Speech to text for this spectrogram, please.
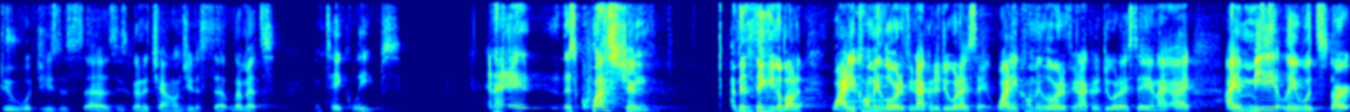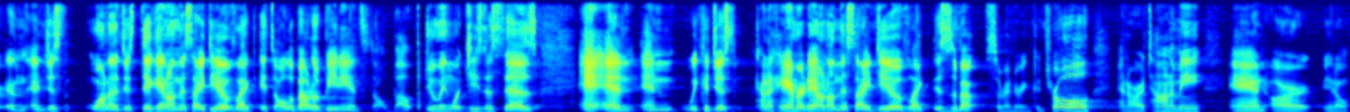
Do what Jesus says. He's going to challenge you to set limits and take leaps. And I, this question, I've been thinking about it. Why do you call me Lord if you're not going to do what I say? Why do you call me Lord if you're not going to do what I say? And I, I, I immediately would start and, and just want to just dig in on this idea of like, it's all about obedience, it's all about doing what Jesus says. And, and, and we could just kind of hammer down on this idea of like, this is about surrendering control and our autonomy and our, you know,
